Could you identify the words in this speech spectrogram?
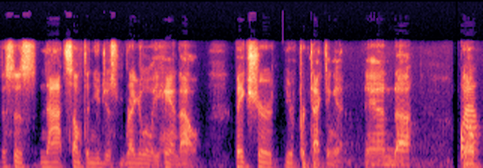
this is not something you just regularly hand out. Make sure you're protecting it. And uh wow. you know,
